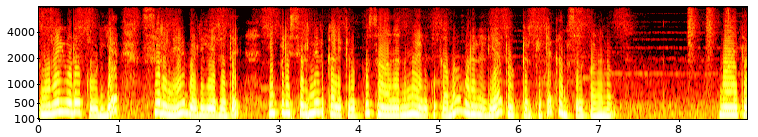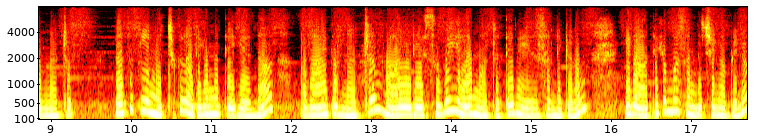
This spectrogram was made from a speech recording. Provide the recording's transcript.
நுரையுடக்கூடிய சிறுநீர் வெளியேறது இப்படி சிறுநீர் கழிக்கிறப்போ சாதாரணமாக எடுத்துக்காம உடனடியாக டாக்டர் கிட்ட கன்சல்ட் பண்ணணும். வாய் மாற்றம் ரத்தத்தில் நச்சுக்கள் அதிகமாக தேங்கியிருந்தால் வாய் நற்றம் வாயுடைய சுவையில் மாற்றத்தை நீங்கள் சந்திக்கணும். இது அதிகமாக சந்திச்சிங்க அப்படின்னா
